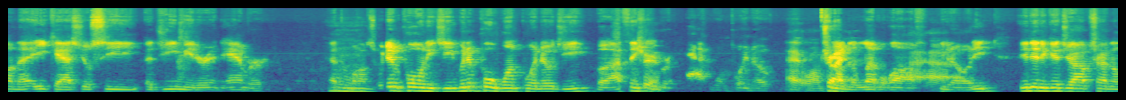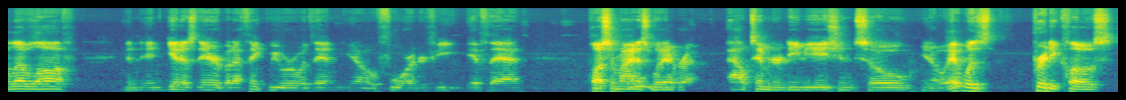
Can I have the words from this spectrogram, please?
On the ACAS, you'll see a G meter in amber at the Mhm. bottom. We didn't pull any G. We didn't pull 1.0 G, but I think Sure. we were at 1.0 At one trying to level off. You know, and he he did a good job trying to level off and, and get us there. But I think we were within you know 400 feet, if that, plus or minus whatever altimeter deviation. So you know it was pretty close,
